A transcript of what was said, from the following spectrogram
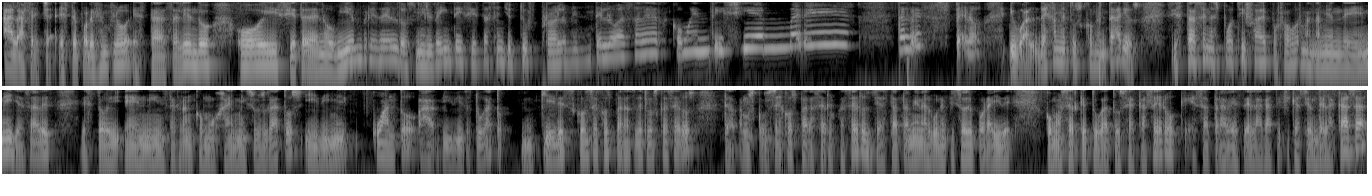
a la fecha. Este, por ejemplo, está saliendo hoy, 7 de noviembre del 2020. Y si estás en YouTube, probablemente lo vas a ver como en diciembre. Tal vez, pero igual, déjame tus comentarios. Si estás en Spotify, por favor, mándame un DM. Ya sabes, estoy en mi Instagram como Jaime y sus gatos. Y dime cuánto ha vivido tu gato. ¿Quieres consejos para hacer los caseros? Te damos consejos para hacer los caseros. Ya está también algún episodio por ahí de cómo hacer que tu gato sea casero, que es a través de la gatificación de la casa.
